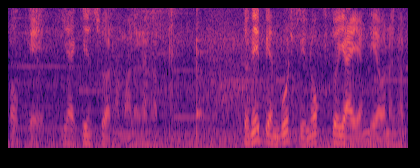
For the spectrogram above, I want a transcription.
โอเค แยกชิ้นส่วนออกมาแล้วนะครับ ตัวนี้เปลี่ยนบูทปีนกตัวใหญ่อย่างเดียวนะครับ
